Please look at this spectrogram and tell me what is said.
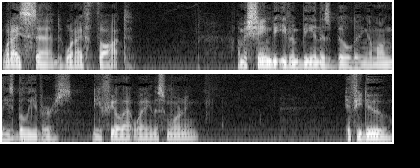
what I said, what I've thought, I'm ashamed to even be in this building among these believers. Do you feel that way this morning? If you do,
